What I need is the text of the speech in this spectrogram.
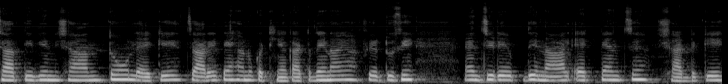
ਛਾਤੀ ਦੇ ਨਿਸ਼ਾਨ ਤੋਂ ਲੈ ਕੇ ਚਾਰੇ ਤਹਿਾਂ ਨੂੰ ਇਕੱਠੀਆਂ ਕੱਟ ਦੇਣਾ ਆ। ਫਿਰ ਤੁਸੀਂ ਐਂਚੀ ਟੇਪ ਦੇ ਨਾਲ 1 ਇੰਚ ਛੱਡ ਕੇ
